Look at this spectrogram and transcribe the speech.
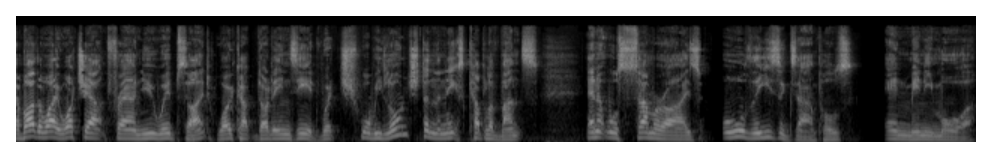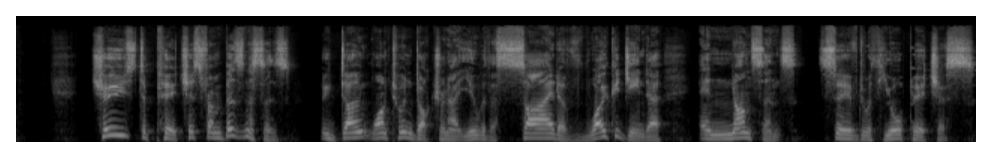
Now, by the way, watch out for our new website, wokeup.nz, which will be launched in the next couple of months, and it will summarize all these examples and many more. Choose to purchase from businesses who don't want to indoctrinate you with a side of woke agenda and nonsense served with your purchase.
